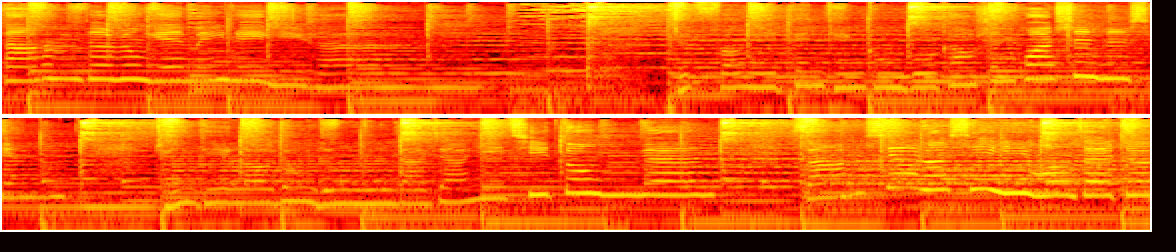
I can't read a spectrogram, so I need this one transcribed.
他们的容颜美丽依然。这方一片天空，不靠神话实现，全体劳动人民大家一起动员，撒下了希望，在这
